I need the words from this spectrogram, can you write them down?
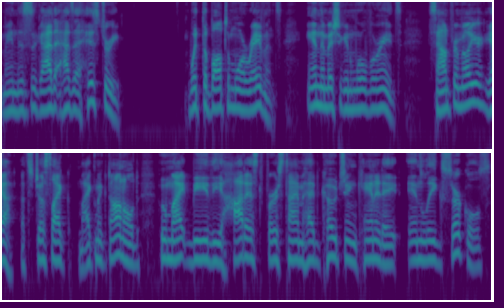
I mean, this is a guy that has a history with the Baltimore Ravens and the Michigan Wolverines. Sound familiar? Yeah, that's just like Mike Macdonald, who might be the hottest first time head coaching candidate in league circles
